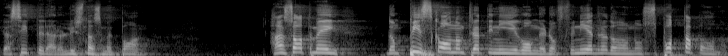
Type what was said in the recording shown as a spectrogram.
Jag sitter där och lyssnar som ett barn. Han sa till mig, de piskade honom 39 gånger, de förnedrade honom, de spottade på honom.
